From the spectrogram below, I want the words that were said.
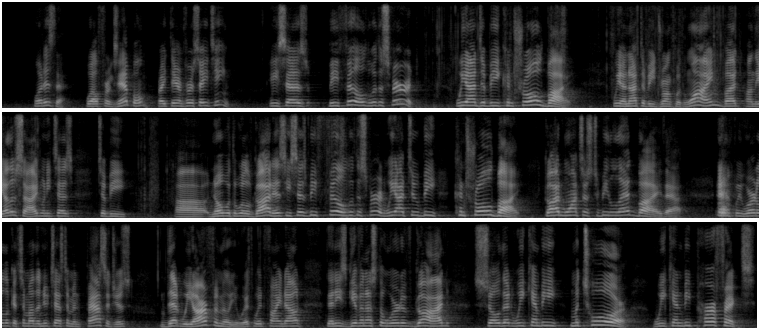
What is that? Well, for example, right there in verse 18, he says, Be filled with the Spirit. We are to be controlled by. We are not to be drunk with wine, but on the other side, when he says to be uh, know what the will of God is, he says, Be filled with the Spirit. We are to be controlled by. God wants us to be led by that if we were to look at some other New Testament passages that we are familiar with, we'd find out that He's given us the Word of God so that we can be mature, we can be perfect,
